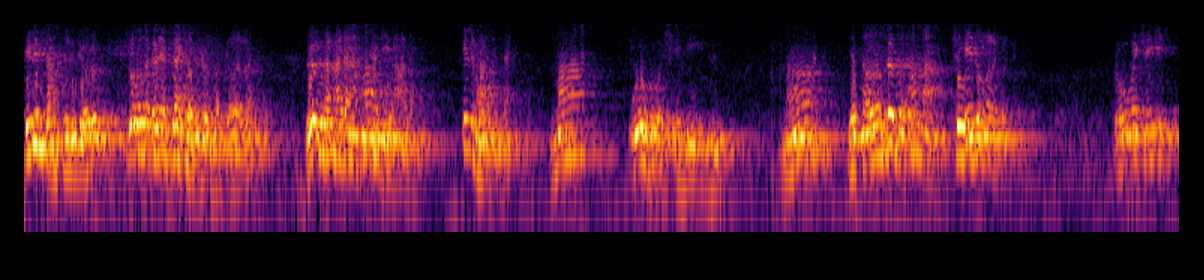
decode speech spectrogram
ilim tahsil ediyoruz ve onu öğretmeye çalışıyoruz başkalarına. Böyle ala hadi adam. İlim halinde. Ma ve huve şehidün. Ma yatağındadır ama şehit olarak ölüyor. Ve huve şehid.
